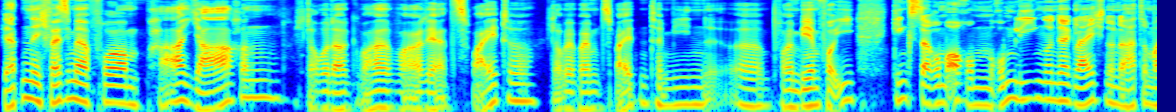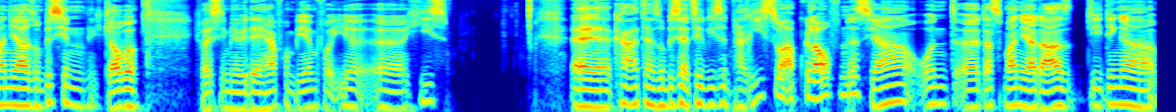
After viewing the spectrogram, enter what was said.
Wir hatten, ich weiß nicht mehr, vor ein paar Jahren, ich glaube, da war, war der zweite, ich glaube, beim zweiten Termin äh, vom BMVI ging es darum, auch um Rumliegen und dergleichen. Und da hatte man ja so ein bisschen, ich glaube, ich weiß nicht mehr, wie der Herr vom BMVI äh, hieß, äh, hat ja so ein bisschen erzählt, wie es in Paris so abgelaufen ist, ja, und äh, dass man ja da die Dinger,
